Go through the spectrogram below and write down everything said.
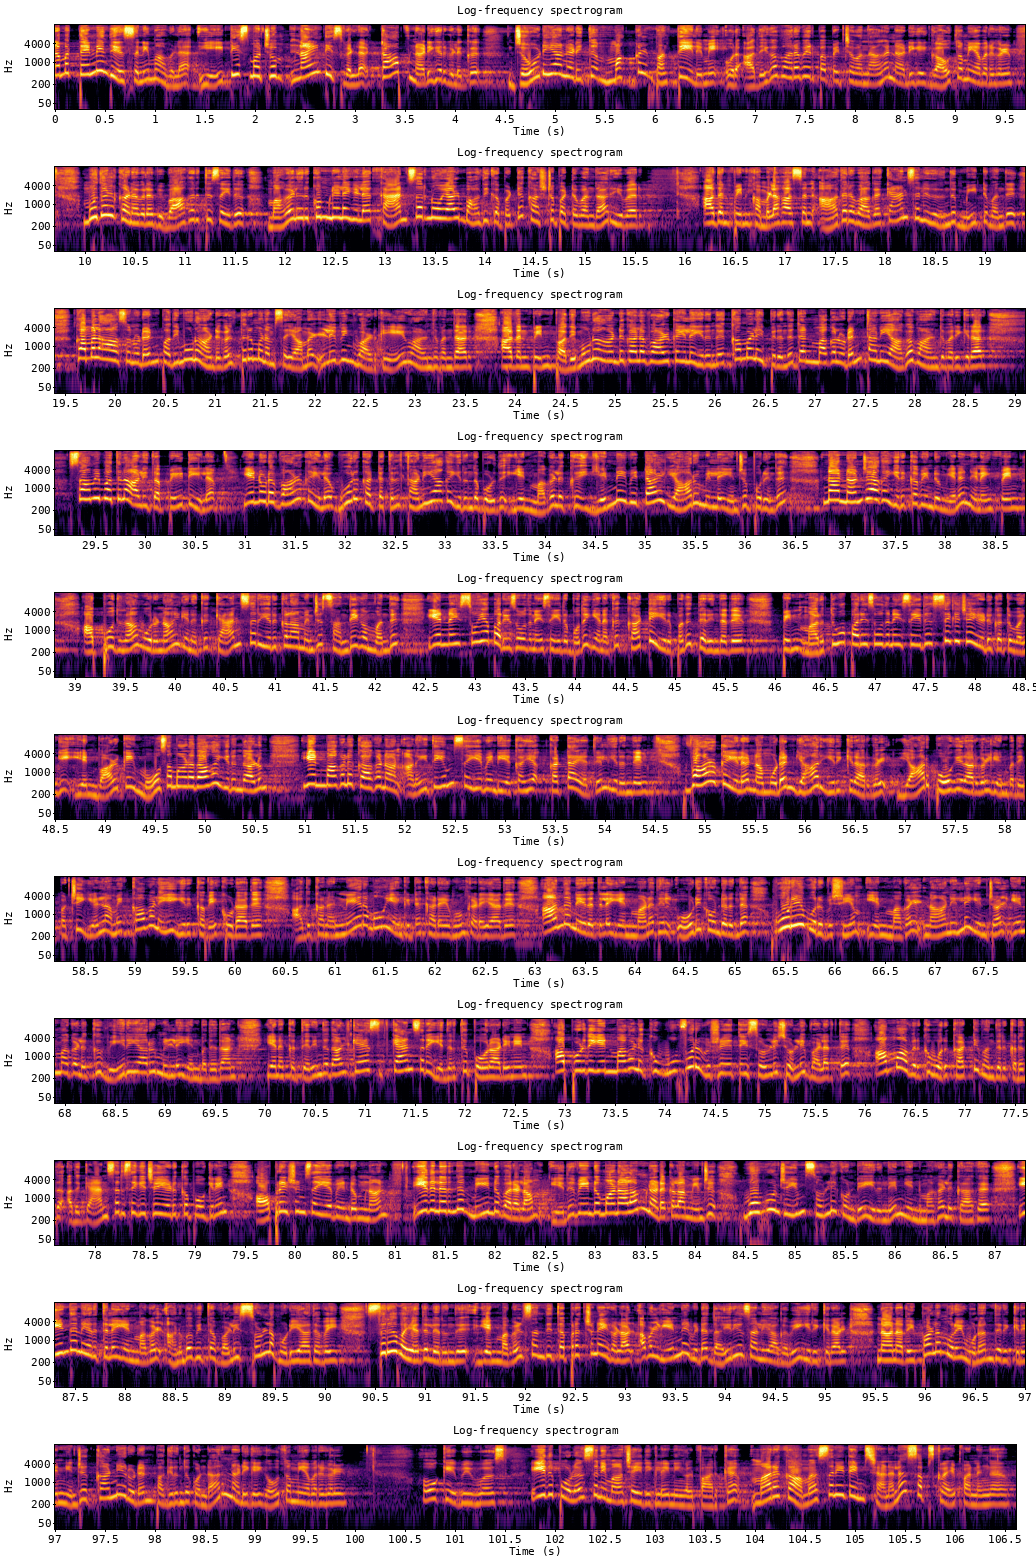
நம்ம தென்னிந்திய சினிமாவில் எயிட்டிஸ் மற்றும் நைன்டிஸ்களில் டாப் நடிகர்களுக்கு ஜோடியாக நடித்து மக்கள் மத்தியிலுமே ஒரு அதிக வரவேற்பை பெற்று வந்தாங்க நடிகை கௌதமி அவர்கள். முதல் கணவரை விவாகரத்து செய்து மகள் இருக்கும் நிலையில் கேன்சர் நோயால் பாதிக்கப்பட்டு கஷ்டப்பட்டு வந்தார் இவர். அதன் பின் கமலஹாசன் ஆதரவாக கேன்சரிலிருந்து மீட்டு வந்து கமலஹாசனுடன் பதிமூணு ஆண்டுகள் திருமணம் செய்யாமல் லிவிங் வாழ்க்கையை வாழ்ந்து வந்தார். அதன் பின் பதிமூணு ஆண்டுகால வாழ்க்கையில் இருந்து கமலை பிரிந்து தன் மகளுடன் தனியாக வாழ்ந்து வருகிறார். சமீபத்தில் அளித்த பேட்டியில் என்னோட வாழ்க்கையில் ஒரு கட்டத்தில் தனியாக இருந்தபொழுது என் மகளுக்கு என்னை விட்டால் யாரும் இல்லை என்று புரிந்து நான் நன்றாக இருக்க வேண்டும் என நினைப்பேன். அப்போதுதான் ஒரு நாள் எனக்கு கேன்சர் இருக்கலாம் என்று சந்தேகம் வந்து என்னை சுய பரிசோதனை செய்தபோது எனக்கு கட்டி இருப்பது தெரிந்தது. பின் மருத்துவ பரிசோதனை செய்து சிகிச்சை எடுக்க துவங்கி என் வாழ்க்கை மோசமானதாக இருந்தாலும் என் மகளுக்காக நான் அனைத்தையும் செய்ய வேண்டிய கைய கட்டாயத்தில் இருந்தேன். வாழ்க்கையில் நம்முடன் யார் இருக்கிறார்கள் யார் போகிறார்கள் என்பதை பற்றி எல்லாமே கவலையே இருக்கவே கூடாது. அதுக்கான நேரமும் என்கிட்ட கிடையவும் கிடையாது. அந்த நேரத்தில் என் மனதில் ஓடிக்கொண்டிருந்த ஒரே ஒரு விஷயம் என் மகள் நான் இல்லை என்றால் என் மகளுக்கு வேறு யாரும் இல்லை என்பதுதான். எனக்கு தெரிந்ததால் கேஸ் கேன்சரை எதிர்த்து போராடினேன். அப்பொழுது என் மகளுக்கு ஒவ்வொரு விஷயத்தை சொல்லி சொல்லி வளர்த்து அம்மாவிற்கு ஒரு கட்டி வந்திருக்கிறது. அது கேன்சர் சிகிச்சை எடுக்கப் போகிறேன். ஆபரேஷன் செய்ய வேண்டும் நான். இதிலிருந்து மீண்டு வரலாம். எது வேண்டுமானாலும் நடக்கலாம் என்று ஒவ்வொன்றையும் சொல்லிக்கொண்டே இருந்தேன் என் மகளுக்காக. இந்த நேரத்தில் என் மகள் அனுபவித்த வழி சொல்ல முடியாதவை. சிறு வயதிலிருந்து என் மகள் சந்தித்த பிரச்சனைகளால் அவள் என்னை விட தைரியசாலியாகவே இருக்கிறாள். நான் அதை பலமுறை உணர்ந்திருக்கிறேன் என்று கண்ணீருடன் பகிர்ந்து கொண்டார் நடிகை கௌதமி அவர்கள். ஓகே வியூவர்ஸ் இது போல சினிமா செய்திகளை நீங்கள் பார்க்க மறக்காமல் சனி டைம்ஸ் சேனலை சப்ஸ்கிரைப் பண்ணுங்கள்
